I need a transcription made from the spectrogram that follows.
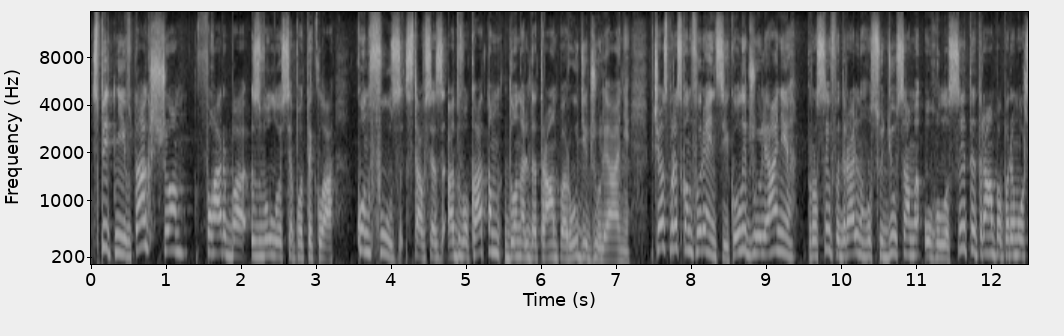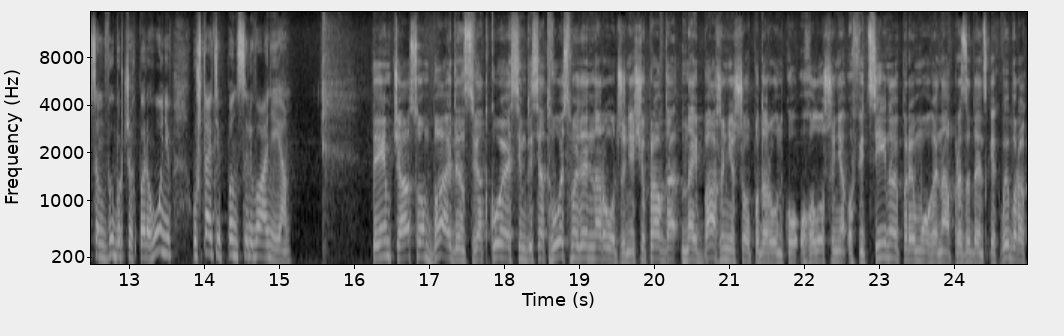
Спітнів так, що фарба з волосся потекла. Конфуз стався з адвокатом Дональда Трампа Руді Джуліані. Під час прес-конференції, коли Джуліані просив федерального суддю саме оголосити Трампа переможцем виборчих перегонів у штаті Пенсильванія. Тим часом Байден святкує 78-й день народження. Щоправда, найбажанішого подарунку оголошення офіційної перемоги на президентських виборах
